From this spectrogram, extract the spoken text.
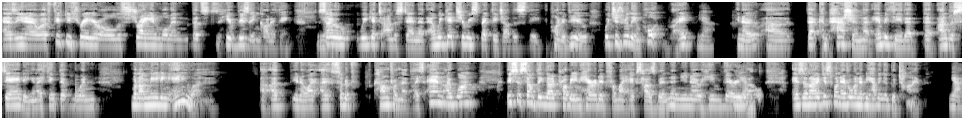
as, you know, a 53 year old Australian woman that's here visiting kind of thing. Yeah. So we get to understand that and we get to respect each other's point of view, which is really important, right? Yeah. You know, uh, that compassion, that empathy, that, that understanding. And I think that when, when I'm meeting anyone, uh, I, you know, I, I sort of come from that place. And I want, this is something that I probably inherited from my ex husband, and you know him very yeah. well, is that I just want everyone to be having a good time. Yeah.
